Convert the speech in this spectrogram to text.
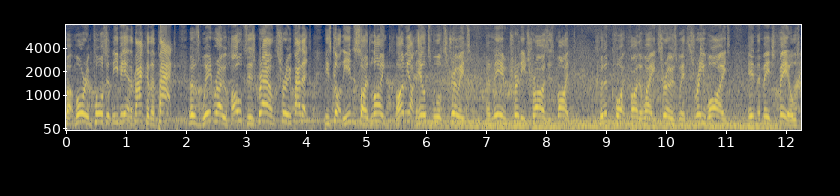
but more importantly, be at the back of the pack as Winrow holds his ground through Paddock. He's got the inside line climbing up the hill towards Druids, and Liam Crilly tries his might. Couldn't quite find a way through as we're three wide in the midfield.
